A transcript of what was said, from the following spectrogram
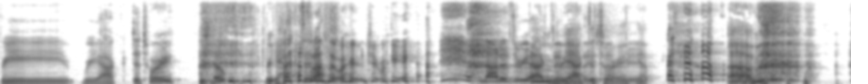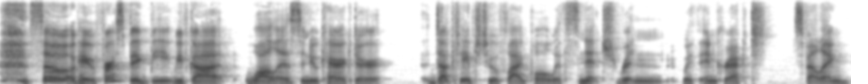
re reactatory. Nope. Reactive. That's not the word. Re- not as Mm, reactive. reactatory. Yep. Um, so, okay, first big beat. We've got Wallace, a new character, duct taped to a flagpole with snitch written with incorrect spelling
